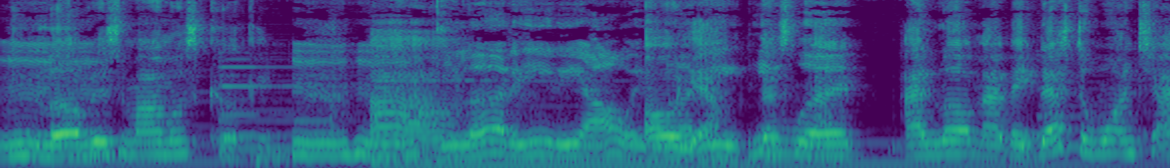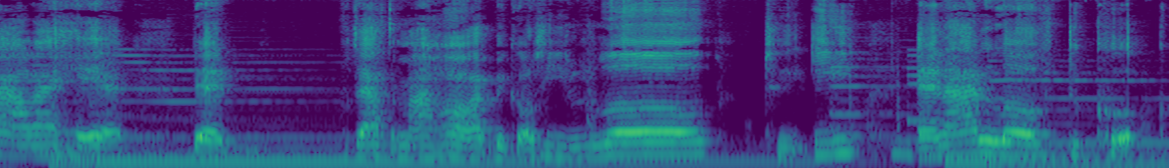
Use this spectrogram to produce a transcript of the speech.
He love his mama's cooking. Mm-hmm. Uh, he loved to eat. He always oh, loved yeah. to eat. He That's would. I love my baby. That's the one child I had that was after my heart because he loved to eat and I love to cook.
